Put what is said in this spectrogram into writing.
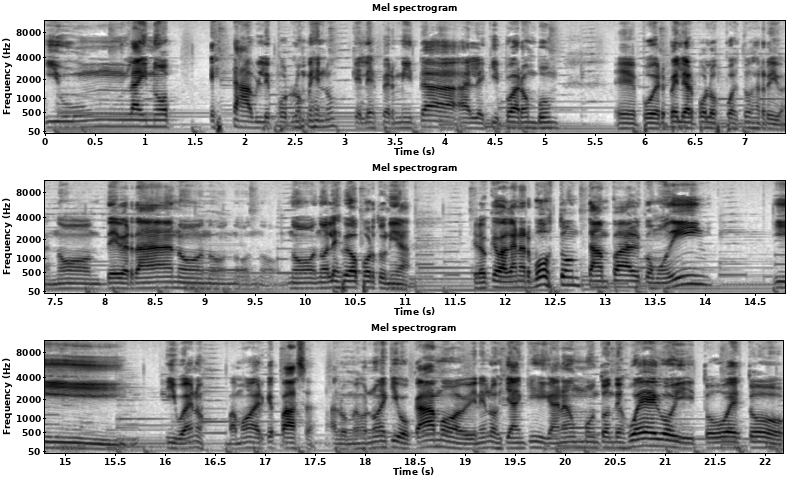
y un line-up estable, por lo menos, que les permita al equipo de Aaron Boone eh, poder pelear por los puestos arriba. No, de verdad, no, no, no, no, no, no les veo oportunidad. Creo que va a ganar Boston, Tampa al comodín y, y bueno, vamos a ver qué pasa. A lo mejor nos equivocamos, vienen los Yankees y ganan un montón de juegos y todo esto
